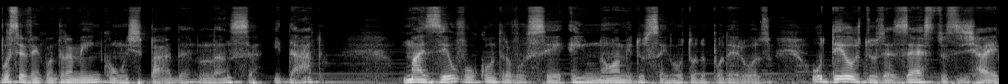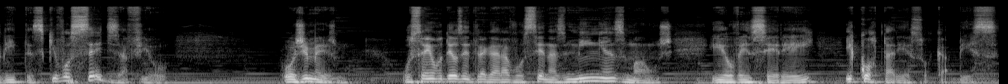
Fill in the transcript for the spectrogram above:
Você vem contra mim com espada, lança e dado mas eu vou contra você em nome do Senhor Todo-Poderoso, o Deus dos exércitos israelitas que você desafiou. Hoje mesmo, o Senhor Deus entregará você nas minhas mãos, e eu vencerei e cortarei a sua cabeça.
